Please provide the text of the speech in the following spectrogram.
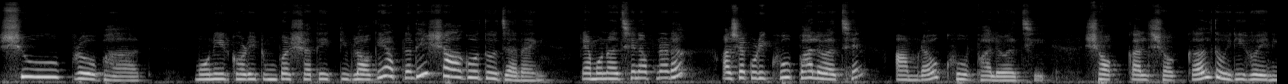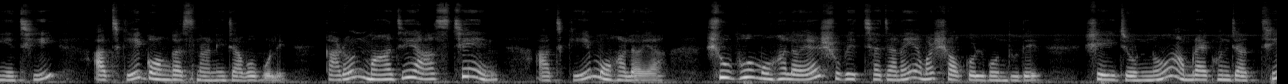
সুপ্রভাত। মনির ঘরে টুম্পার সাথে একটি ব্লগে আপনাদের স্বাগত জানাই। কেমন আছেন আপনারা? আশা করি খুব ভালো আছেন, আমরাও খুব ভালো আছি। সকাল সকাল তৈরি হয়ে নিয়েছি, আজকে গঙ্গা স্নানে যাব বলে। কারণ মা যে আসছেন, আজকে মহালয়া। শুভ মহালয়ার শুভেচ্ছা জানাই আমার সকল বন্ধুদের। সেই জন্য আমরা এখন যাচ্ছি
